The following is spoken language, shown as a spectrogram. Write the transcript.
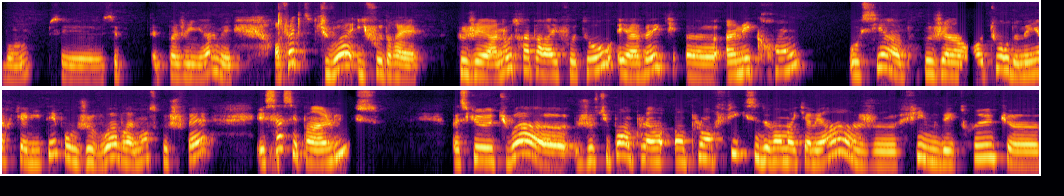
Bon, c'est c'est peut-être pas génial, mais en fait tu vois il faudrait que j'ai un autre appareil photo et avec euh, un écran aussi pour que j'ai un retour de meilleure qualité, pour que je vois vraiment ce que je fais. Et ça, c'est pas un luxe. Parce que tu vois, euh, je suis pas en, plein, en plan fixe devant ma caméra, je filme des trucs euh,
